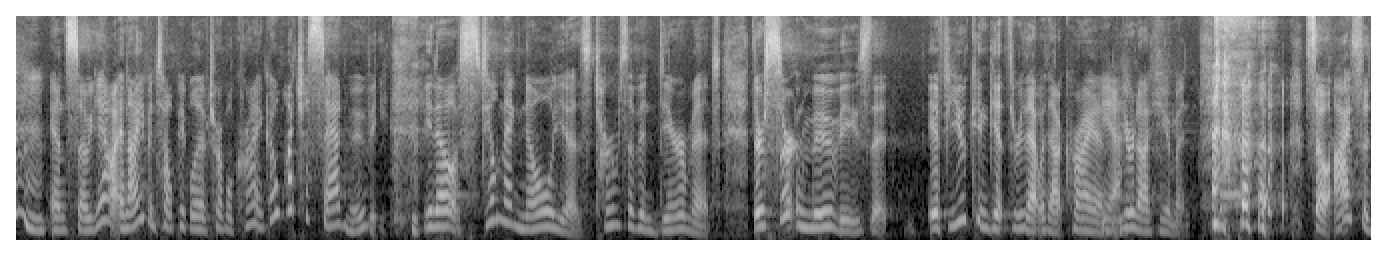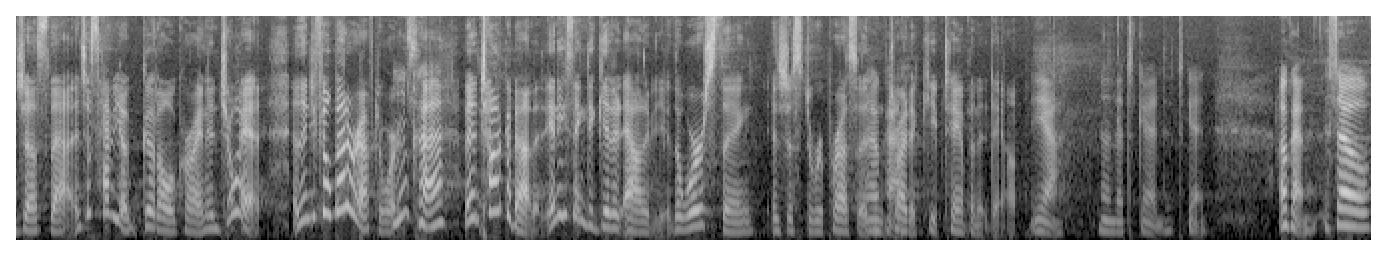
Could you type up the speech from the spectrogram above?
Hmm. And so, yeah, and I even tell people who have trouble crying, go watch a sad movie. You know, Steel Magnolias, Terms of Endearment. There's certain movies that if you can get through that without crying, Yeah. you're not human. so I suggest that. And just have you a good old cry and enjoy it. And then you feel better afterwards. Okay. Then talk about it. Anything to get it out of you. The worst thing is just to repress it and try to keep tamping it down. Yeah, no, that's good. That's good. Okay, so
